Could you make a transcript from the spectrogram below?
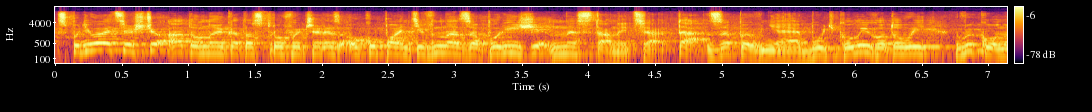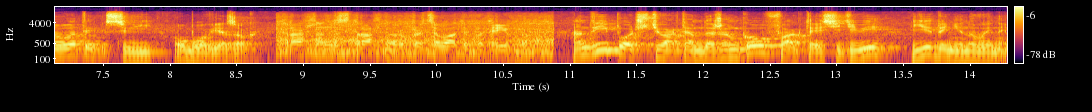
сподівається, що атомної катастрофи через окупантів на Запоріжжі не станеться, та запевняє, будь-коли готовий виконувати свій обов'язок. Страшно, не страшно, працювати потрібно. Андрій Почтів, Артем Дажанков, Факти СІТВ, Єдині новини.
